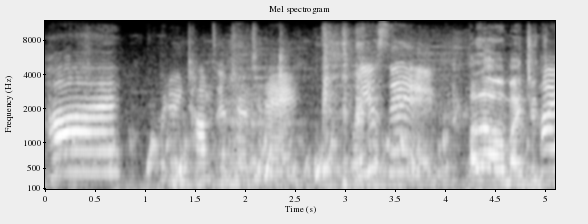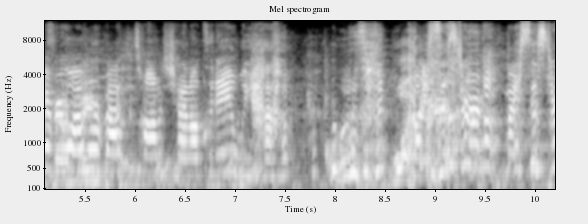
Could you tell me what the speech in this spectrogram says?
Hi! We're doing Tom's intro today. What do you say? Hello, my Choo Hi everyone, family. we're back to Tom's channel. Today we have what was it? What? My sister, my sister,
